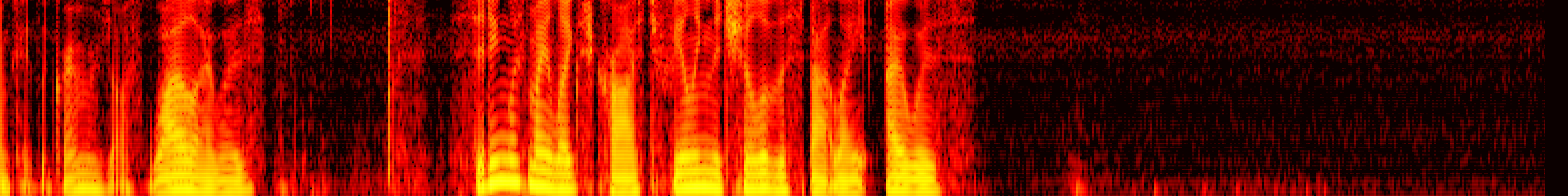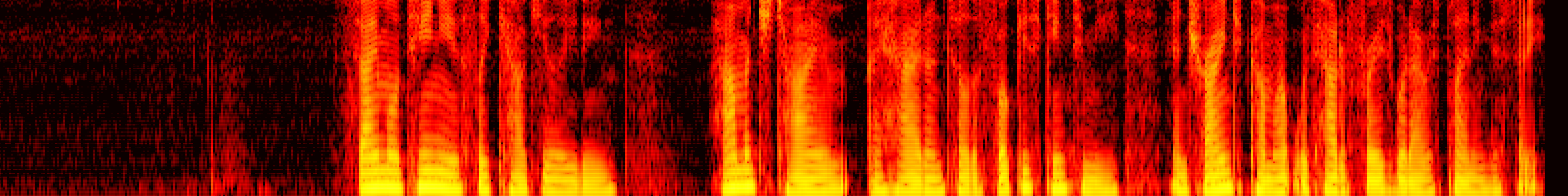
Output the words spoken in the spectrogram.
okay, the grammar's off. While I was sitting with my legs crossed, feeling the chill of the spotlight, I was simultaneously calculating how much time I had until the focus came to me and trying to come up with how to phrase what I was planning to study.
